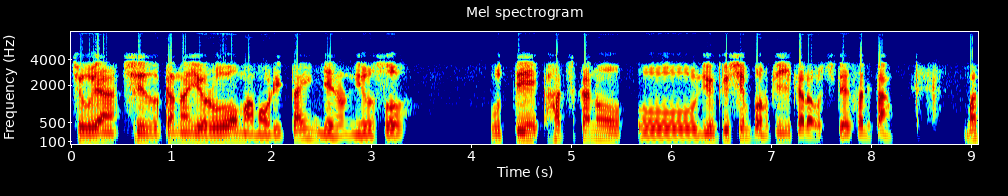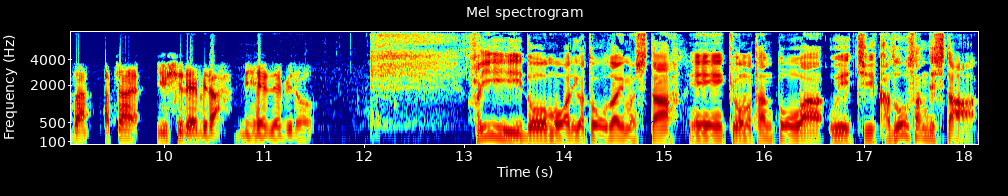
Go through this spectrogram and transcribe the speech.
昼夜静かな夜を守りたいんでのニュース、うって20日の琉球新報の記事から落ちてさびたん。また、あちゃゆしれびら、にへでびる。はい、どうもありがとうございました。えー、今日の担当は植地和夫さんでした。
